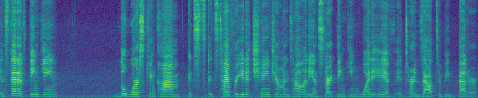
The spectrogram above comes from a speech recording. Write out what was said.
instead of thinking the worst can come it's it's time for you to change your mentality and start thinking what if it turns out to be better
